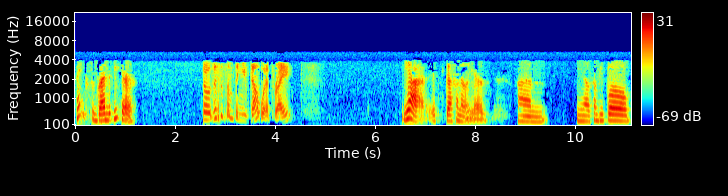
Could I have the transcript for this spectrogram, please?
Thanks. I'm glad to be here. So this is something you've dealt with, right? Yeah, it definitely is. Um, you know, some people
